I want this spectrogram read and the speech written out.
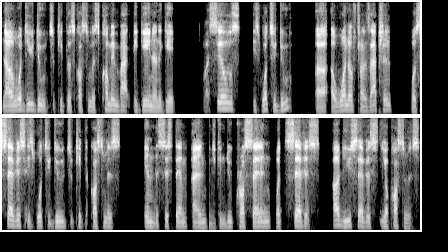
Now, what do you do to keep those customers coming back again and again? But sales is what you do uh, a one-off transaction, but service is what you do to keep the customers in the system and you can do cross-selling, but service, how do you service your customers?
